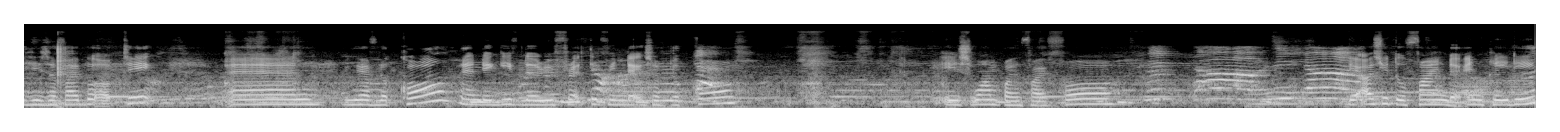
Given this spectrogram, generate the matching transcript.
this is a fiber optic, and we have the core, and they give the refractive index of the core is 1.54 they ask you to find the end cladding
